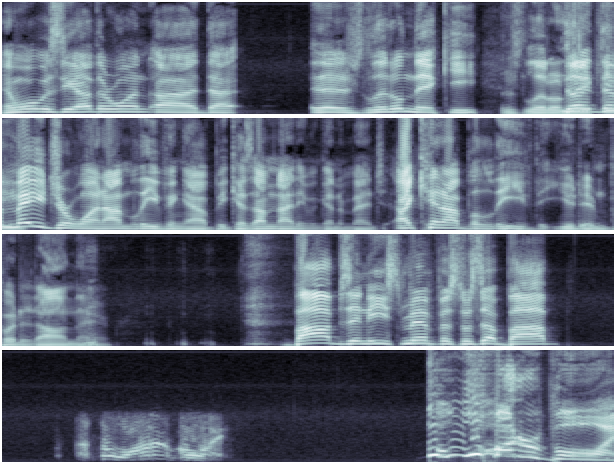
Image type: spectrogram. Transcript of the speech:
And what was the other one? Uh, the, there's Little Nicky. There's Little The, Nicky. the major one I'm leaving out because I'm not even going to mention. I cannot believe that you didn't put it on there. Bob's in East Memphis. What's up, Bob? That's the Water Boy. The Water Boy!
